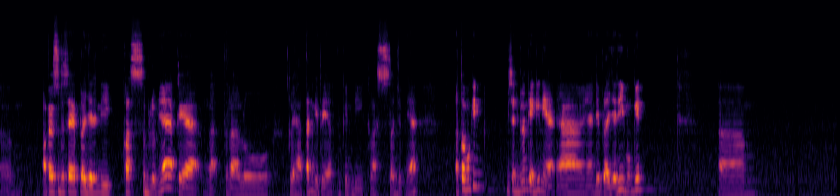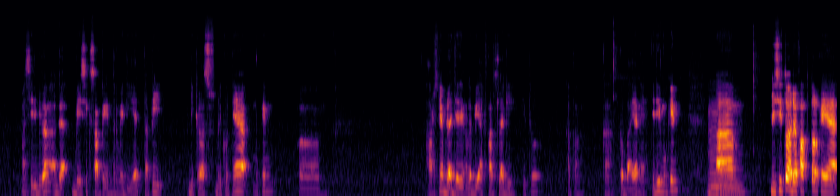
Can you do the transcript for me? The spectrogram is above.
em, apa yang sudah saya pelajari di kelas sebelumnya kayak nggak terlalu kelihatan gitu ya mungkin di kelas selanjutnya atau mungkin bisa dibilang kayak gini ya eh, yang dipelajari mungkin em, masih dibilang agak basic sampai intermediate tapi di kelas berikutnya mungkin em, harusnya belajar yang lebih advance lagi gitu apakah kebayang ya jadi mungkin Hmm. em, di situ ada faktor kayak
